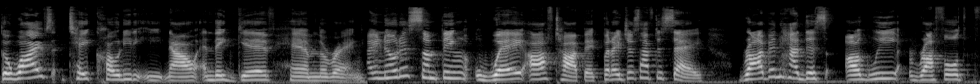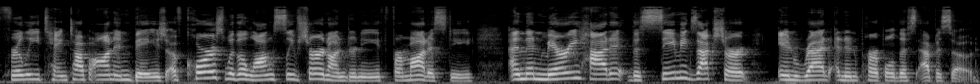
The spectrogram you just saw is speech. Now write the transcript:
The wives take Kody to eat now and they give him the ring. I noticed something way off topic, but I just have to say, Robyn had this ugly, ruffled, frilly tank top on in beige, of course, with a long sleeve shirt underneath for modesty. And then Meri had it the same exact shirt in red and in purple this episode.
